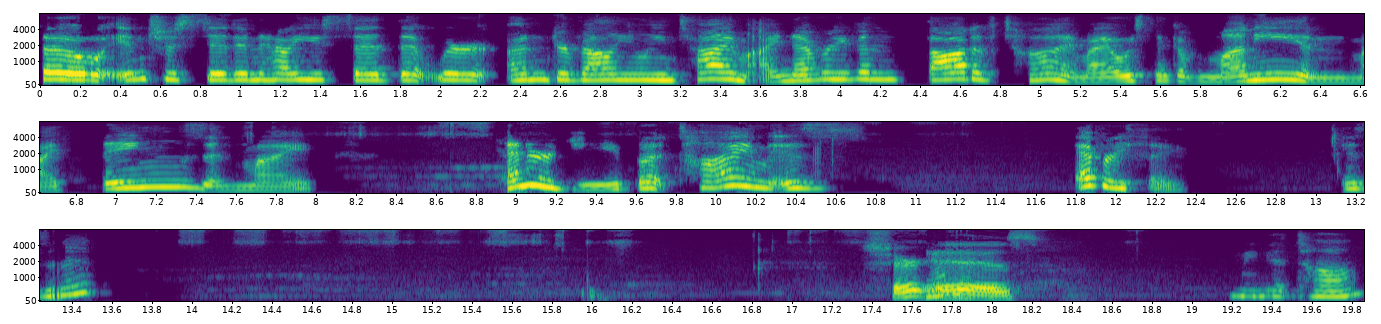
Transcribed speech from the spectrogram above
so interested in how you said that we're undervaluing time. I never even thought of time. I always think of money and my things and my energy, but time is everything, isn't it? Sure yeah. is. Let me get Tom.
